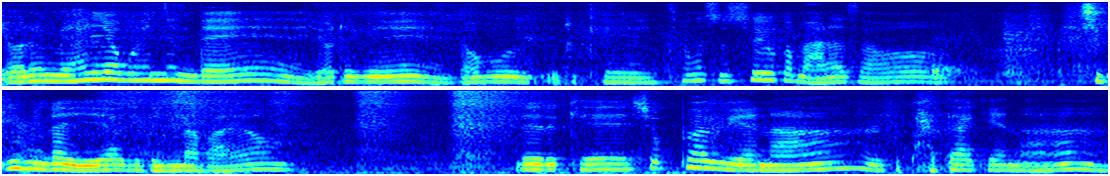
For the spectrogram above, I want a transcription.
여름에 하려고 했는데 여름에 너무 이렇게 청소 수요가 많아서 지금이나 예약이 됐나 봐요. 근데 이렇게 소파 위에나 이렇게 바닥에나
